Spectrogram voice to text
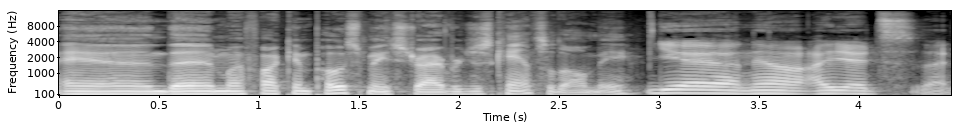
And then my fucking Postmates driver just canceled on me. Yeah. No. I it's I,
